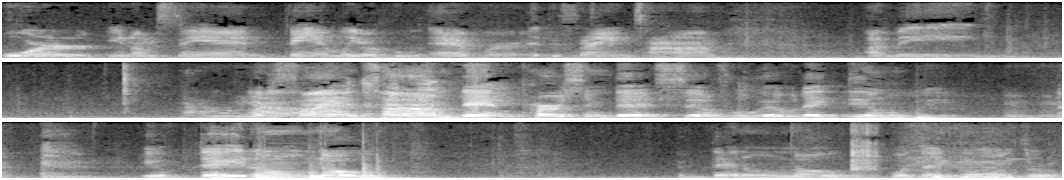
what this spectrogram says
or you know what I'm saying, family or whoever. At the same time, I mean, I don't know. But at the same time, that person, that self, whoever they dealing with, if they don't know, if they don't know what they going through,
